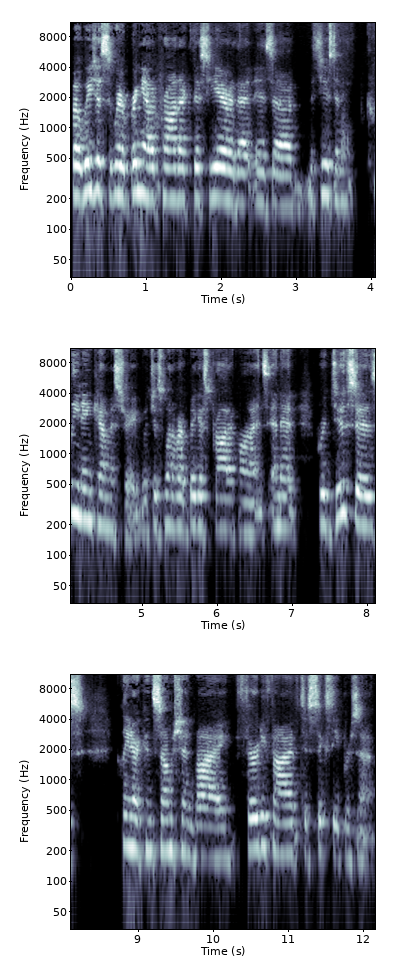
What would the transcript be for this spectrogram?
But we just we're bringing out a product this year that is uh, it's used in cleaning chemistry, which is one of our biggest product lines, and it reduces cleaner consumption by 35 to 60 percent,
